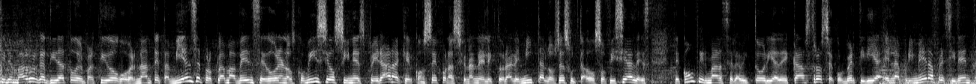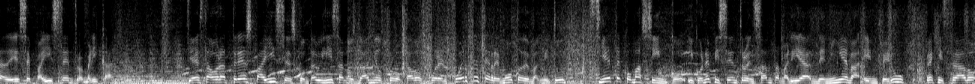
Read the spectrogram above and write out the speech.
Sin embargo, el candidato del partido gobernante también se proclama vencedor en los comicios sin esperar a que el Consejo Nacional Electoral emita los resultados oficiales. De confirmarse la victoria de Castro, se convertiría en la primera presidenta de ese país centroamericano. Y a esta hora, tres países contabilizan los daños provocados por el fuerte terremoto de magnitud 7,5 y con epicentro en Santa María de Nieva, en Perú, registrado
